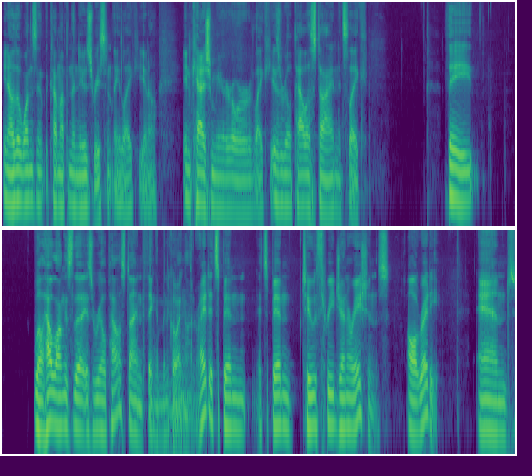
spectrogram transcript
you know the ones that come up in the news recently, like you know in Kashmir or like Israel Palestine, it's like they. Well, how long has the Israel Palestine thing been going on? Right, it's been it's been two three generations already, and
